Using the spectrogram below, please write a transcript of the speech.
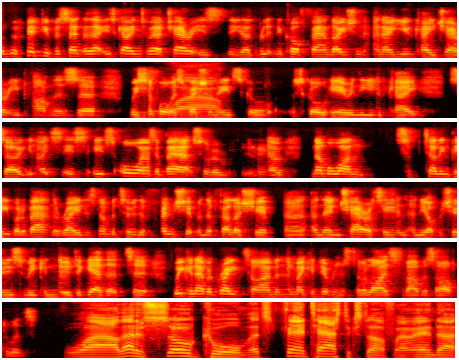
over fifty percent of that is going to our charities, you know, the Biletnikoff Foundation and our UK charity partners. Uh, we support Wow. a special needs school school here in the UK. So you know, it's it's it's always about sort of you know, number one telling people about the Raiders. Number two, the friendship and the fellowship, uh, and then charity and, and the opportunities we can do together. To we can have a great time and then make a difference to the lives of others afterwards. Wow, that is so cool. That's fantastic stuff. Uh, and uh,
